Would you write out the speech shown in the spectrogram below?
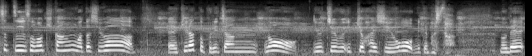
つつ、その期間私は、えーキラッとプリちゃんの YouTube 一挙配信を見てました。ので、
